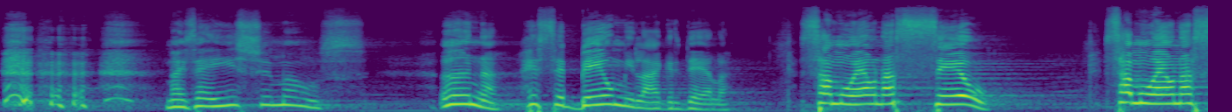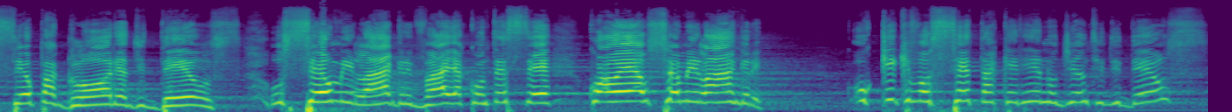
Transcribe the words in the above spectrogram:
Mas é isso, irmãos. Ana recebeu o milagre dela. Samuel nasceu. Samuel nasceu para a glória de Deus. O seu milagre vai acontecer. Qual é o seu milagre? O que, que você está querendo diante de Deus?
